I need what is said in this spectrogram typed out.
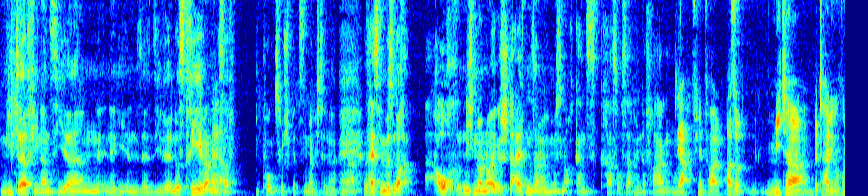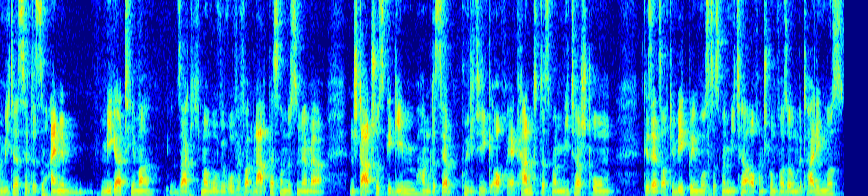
Mieter finanzieren energieintensive Industrie, wenn man das auf den Punkt zuspitzen möchte. Ne? Das heißt, wir müssen doch auch nicht nur neu gestalten, sondern wir müssen auch ganz krass auch Sachen hinterfragen. Ne? Ja, auf jeden Fall. Also Mieter, Beteiligung von Mietern ist ja das eine Megathema, sag ich mal, wo wir, wo wir nachbessern müssen. Wir haben ja einen Startschuss gegeben, haben das ja Politik auch erkannt, dass man Mieterstromgesetz auf den Weg bringen muss, dass man Mieter auch an Stromversorgung beteiligen muss.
